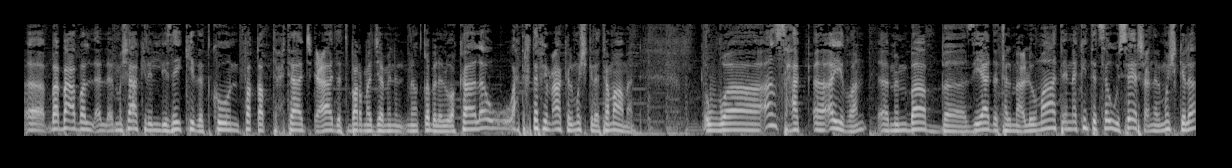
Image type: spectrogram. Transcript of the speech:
آه بعض المشاكل اللي زي كذا تكون فقط تحتاج إعادة برمجة من من قبل الوكالة وحتختفي معاك المشكلة تماما. وأنصحك آه، أيضا آه، من باب آه، زيادة المعلومات إنك أنت تسوي سيرش عن المشكلة.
